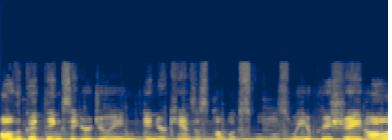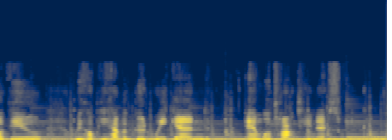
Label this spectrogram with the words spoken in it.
all the good things that you're doing in your Kansas public schools. We appreciate all of you. We hope you have a good weekend, and we'll talk to you next week.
